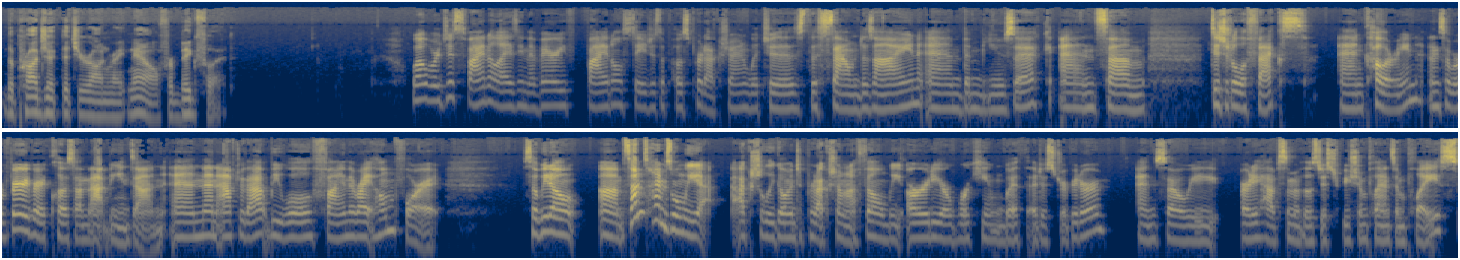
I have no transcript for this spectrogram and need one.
the project that you're on right now for Bigfoot? Well, we're just finalizing the very final stages of post production, which is the sound design and the music and some digital effects and coloring. And so we're very, very close on that being done. And then after that, we will find the right home for it. So we don't, um, sometimes when we actually go into production on a film, we already are working with a distributor. And so we already have some of those distribution plans in place,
